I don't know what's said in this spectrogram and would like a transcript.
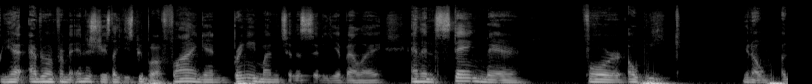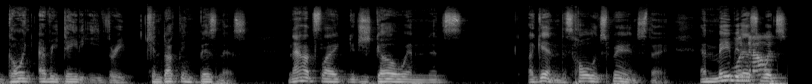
we had everyone from the industry. It's like these people are flying in, bringing money to the city of LA, and then staying there for a week you know, going every day to E3, conducting business. Now it's like you just go and it's again this whole experience thing, and maybe well, that's what's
